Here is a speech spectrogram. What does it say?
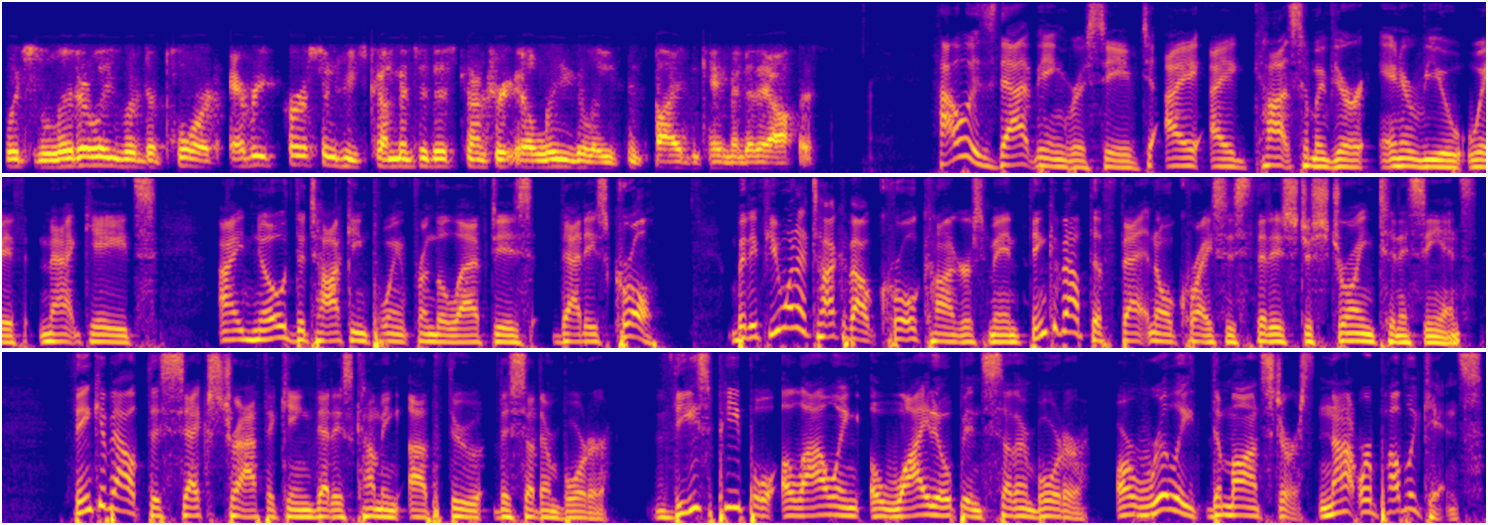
which literally would deport every person who's come into this country illegally since Biden came into the office. How is that being received? I, I caught some of your interview with Matt Gaetz. I know the talking point from the left is that is cruel. But if you want to talk about cruel, Congressman, think about the fentanyl crisis that is destroying Tennesseans. Think about the sex trafficking that is coming up through the southern border. These people allowing a wide open southern border are really the monsters, not Republicans.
